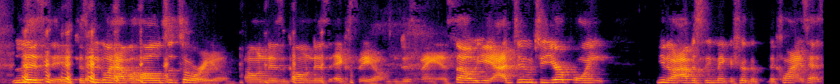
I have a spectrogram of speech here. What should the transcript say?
listen, because we're gonna have a whole tutorial on this on this Excel. I'm just saying. So yeah, I do. To your point, you know, obviously making sure that the clients has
